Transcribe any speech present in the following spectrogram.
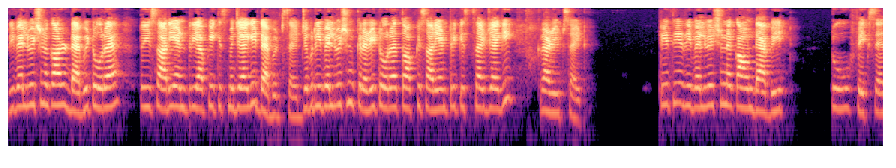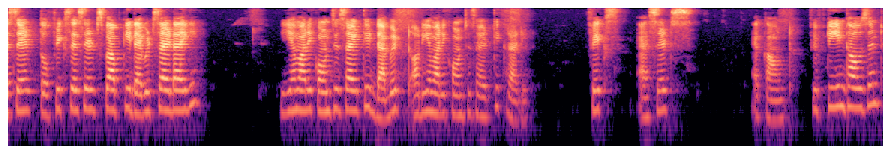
रिवेल्युएशन अकाउंट डेबिट हो रहा है तो ये सारी एंट्री आपकी किसमें जाएगी? डेबिट साइड जब रिवेल्युएशन क्रेडिट हो रहा है तो आपकी सारी एंट्री किस साइड जाएगी? क्रेडिट साइड थी revaluation account debit to fix asset तो फिक्स एसेट्स पर आपकी डेबिट साइड आएगी। ये हमारी कौन सी साइड थी? डेबिट और ये हमारी कौन सी साइड थी? Credit fix assets account fifteen thousand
